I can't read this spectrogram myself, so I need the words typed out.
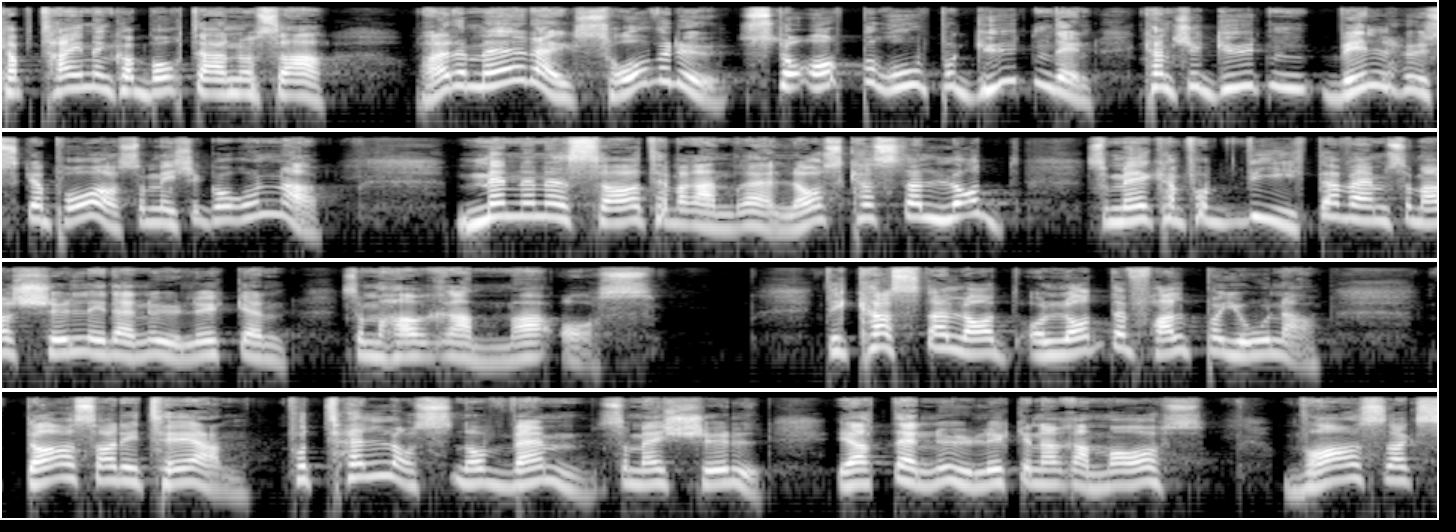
Kapteinen kom bort til han og sa, 'Hva er det med deg? Sover du? Stå opp og rop på guden din.' 'Kanskje guden vil huske på oss som ikke går under.' Mennene sa til hverandre, 'La oss kaste lodd, så vi kan få vite hvem som har skyld i denne ulykken som har ramma oss.' De kasta lodd, og loddet falt på Jonah. Da sa de til ham, 'Fortell oss nå hvem som er skyld i at denne ulykken har ramma oss.' Hva slags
